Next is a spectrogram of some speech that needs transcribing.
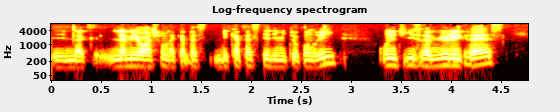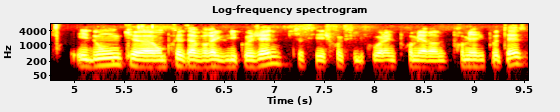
l'amélioration la, de la des capacités des mitochondries, on utiliserait mieux les graisses et donc on préserverait le glycogène. Ça, c'est, je crois que c'est du coup voilà, une première, une première hypothèse.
